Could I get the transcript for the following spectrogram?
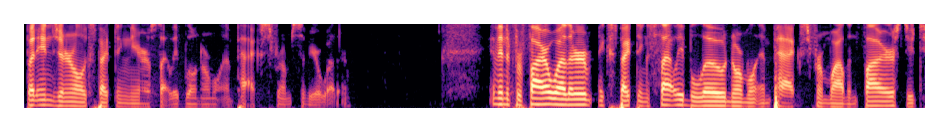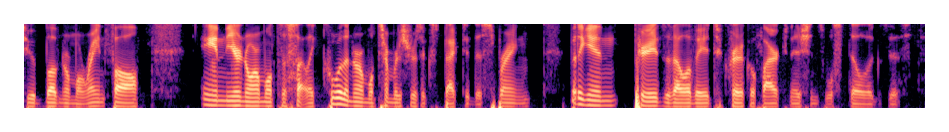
but in general, expecting near or slightly below normal impacts from severe weather. And then for fire weather, expecting slightly below normal impacts from wildland fires due to above normal rainfall and near normal to slightly cooler than normal temperatures expected this spring. But again, periods of elevated to critical fire conditions will still exist.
